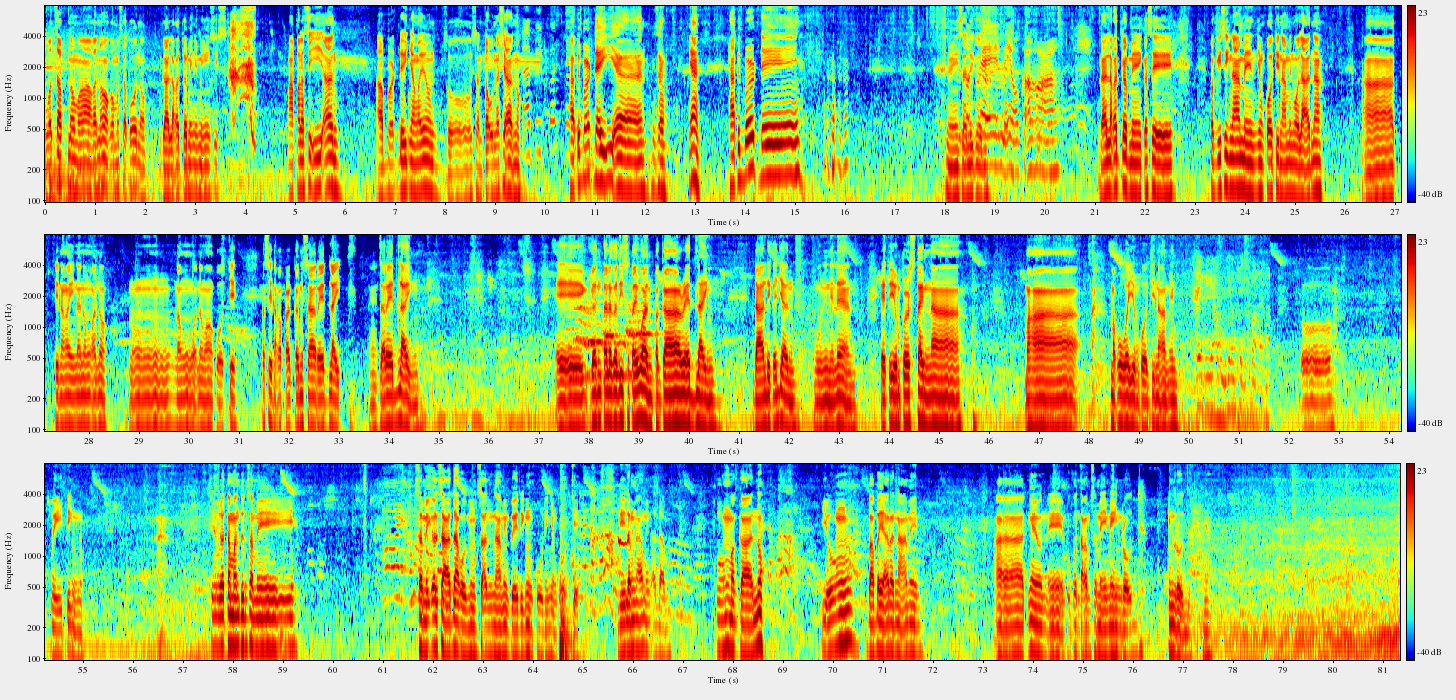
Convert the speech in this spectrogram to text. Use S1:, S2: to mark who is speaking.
S1: So, what's up no mga kano? Kamusta po no? Galakad kami ni Mrs. Nga pala si Ian. Ah, birthday niya ngayon. So, isang taon na siya no.
S2: Happy birthday.
S1: Happy birthday Ian. Isa. Yan. Happy birthday. May sa likod. Lalakad kami kasi pagising namin, yung kotse namin wala na. At tinangay na nung ano, nung nang ng mga kotse. Kasi nakapark kami sa red light. Ayan, sa red line. Eh, ganun talaga dito sa Taiwan. Pagka red line, dali ka dyan. Ngunin nila yan. Ito yung first time na maka makuha yung kotse namin. So, waiting, no. Sinulat naman dun sa may sa may kalsada kung saan namin pwedeng kunin yung kotse. Hindi lang namin alam kung magkano yung babayaran namin. At ngayon, eh, pupunta kami sa may main road. Main road. Yan.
